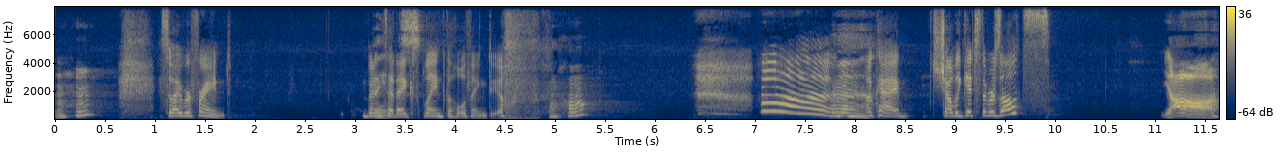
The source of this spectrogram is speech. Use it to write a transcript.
Mm-hmm. So I refrained. But instead I explained the whole thing to you. Uh huh. Ah, okay. Shall we get to the results? Yeah.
